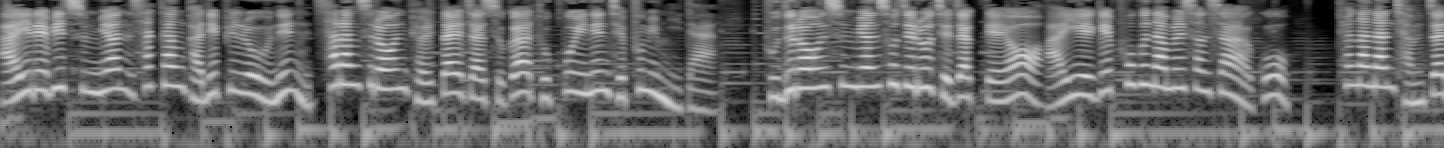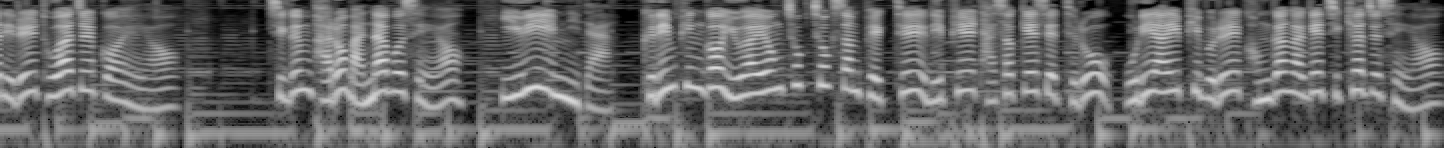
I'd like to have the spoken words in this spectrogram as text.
아이래빗 순면 사탕 바디필로우는 사랑스러운 별달 자수가 돋보이는 제품입니다. 부드러운 순면 소재로 제작되어 아이에게 포근함을 선사하고 편안한 잠자리를 도와줄 거예요. 지금 바로 만나보세요. 2위입니다. 그린핑거 유아용 촉촉 선팩트 리필 5개 세트로 우리 아이 피부를 건강하게 지켜주세요.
